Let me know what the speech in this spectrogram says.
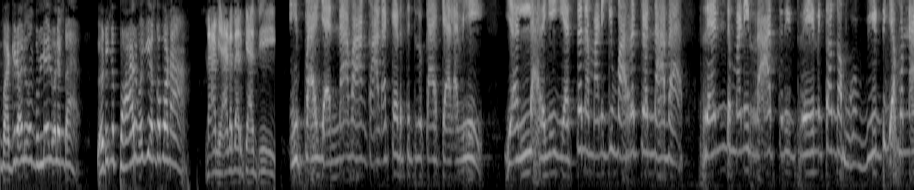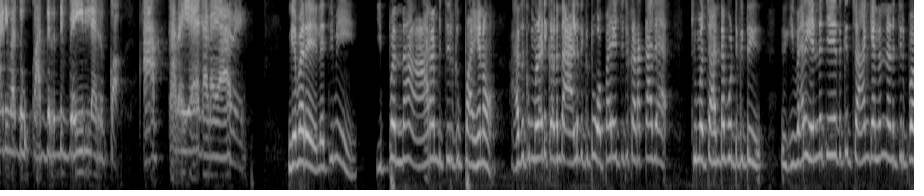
பட்டினாலும் உன் பிள்ளைகள் விளங்க எப்படி இந்த பார்வதி எங்க போனா? நான் யாரதா இருக்காச்சி இங்க பாரு லட்சுமி இப்பதான் ஆரம்பிச்சிருக்கு பயணம் அதுக்கு முன்னாடி கடந்து அழுதுகிட்டு ஒப்பாரி வச்சுட்டு கிடக்காத சும்மா சண்டை போட்டுக்கிட்டு வேற என்ன செய்யறதுக்கு சாயங்காலம் நினைச்சிருப்பா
